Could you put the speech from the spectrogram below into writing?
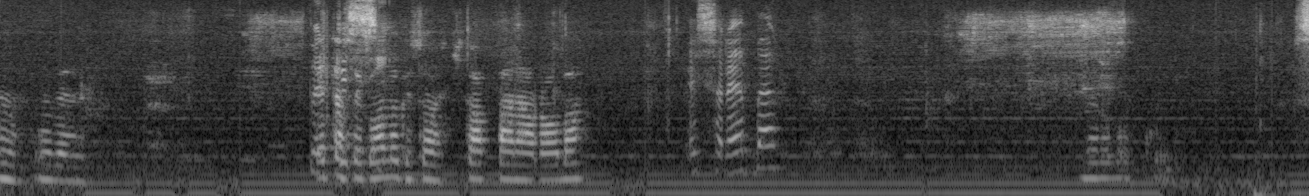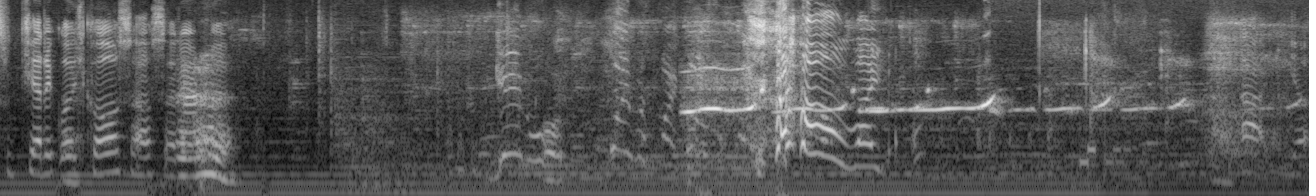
Eh, va bene. Aspetta un sì. secondo che sto, sto a fare una roba. E sarebbe Una roba qui. succhiare qualcosa? Sarebbe. Oh, oh my god. Aia.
